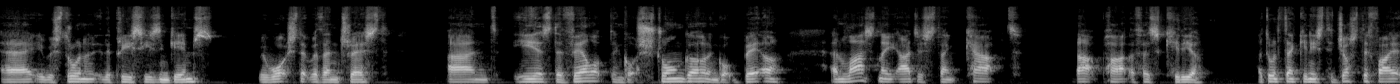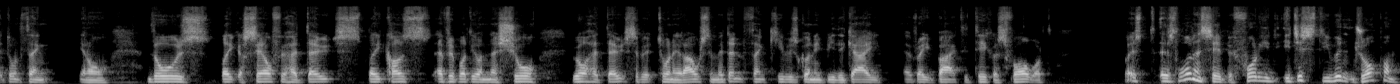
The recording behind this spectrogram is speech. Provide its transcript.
Uh, he was thrown into the pre season games. We watched it with interest, and he has developed and got stronger and got better. And last night, I just think capped that part of his career. I don't think he needs to justify it. I don't think you know those like yourself who had doubts, like us, everybody on this show, we all had doubts about Tony Ralston. We didn't think he was going to be the guy at right back to take us forward. But as, as Lawrence said before, he, he just he wouldn't drop him.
